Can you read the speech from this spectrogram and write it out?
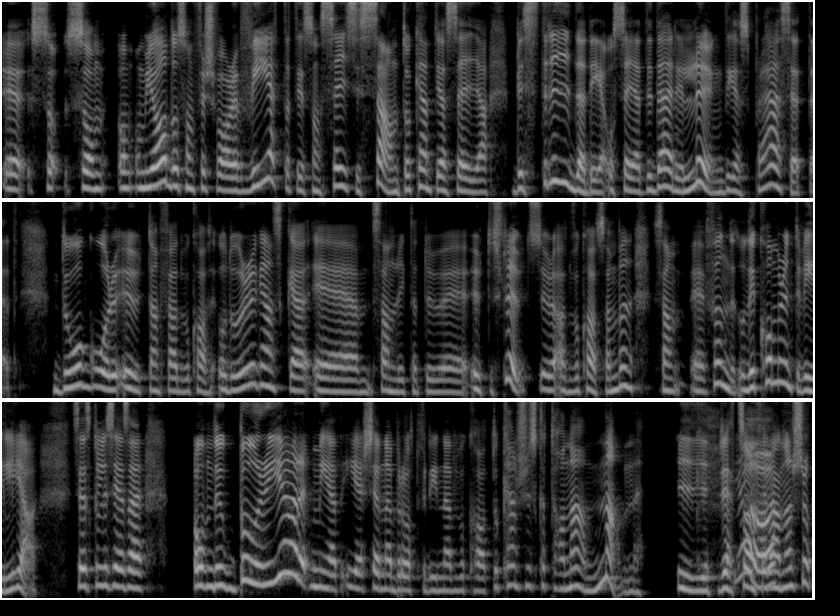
eh, så, som, om, om jag då som försvarare vet att det som sägs är sant, då kan inte jag säga bestrida det och säga att det där är lögn, det är på det här sättet. Då går du utanför advokat och då är det ganska eh, sannolikt att du eh, utesluts ur advokatsamfundet och det kommer du inte vilja. Så jag skulle säga så här, om du börjar med att erkänna brott för din advokat, då kanske du ska ta en annan i rättssal. Ja. För annars så,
